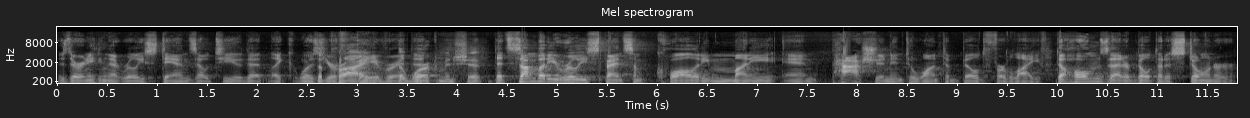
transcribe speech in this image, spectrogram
Is there anything that really stands out to you that like was The your pride, favorite? the that- workmanship. that somebody really spent some quality money and passion into want to build for life. The homes that are built out of stone are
